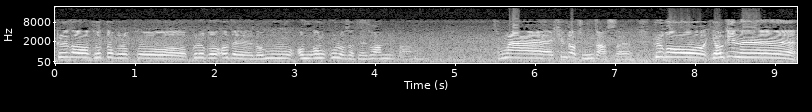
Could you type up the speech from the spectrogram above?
그래서 그것도 그렇고, 그리고 어제 너무 엉엉 울어서 죄송합니다. 정말 힘들어 죽는 줄 알았어요. 그리고 여기는,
